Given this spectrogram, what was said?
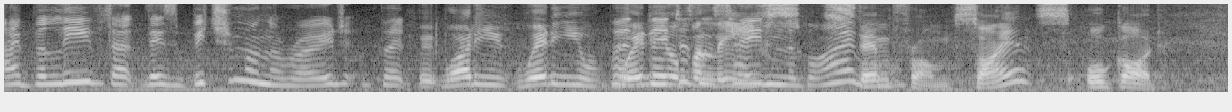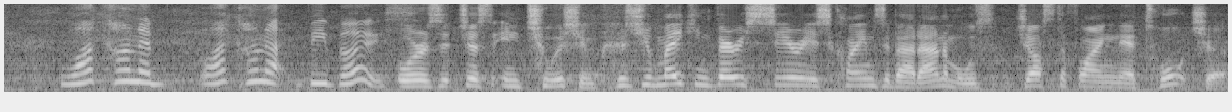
I believe that there's bitumen on the road, but But why do you? Where do you? Where do your doesn't say it in beliefs stem from? Science or God? Why can't it? Why can't it be both? Or is it just intuition? Because you're making very serious claims about animals, justifying their torture.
